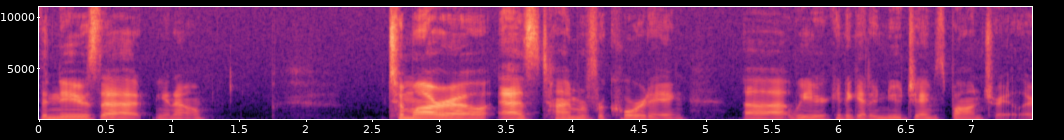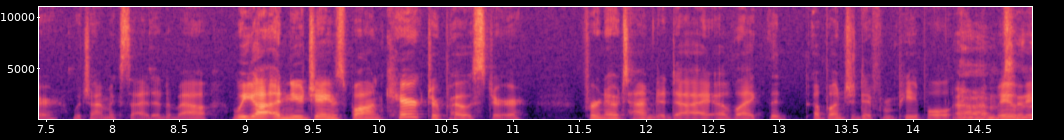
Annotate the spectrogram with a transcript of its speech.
the news that, you know, tomorrow, as time of recording, uh, we are going to get a new James Bond trailer, which I'm excited about. We got a new James Bond character poster for No Time to Die of like the a bunch of different people Oh, in the movie.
